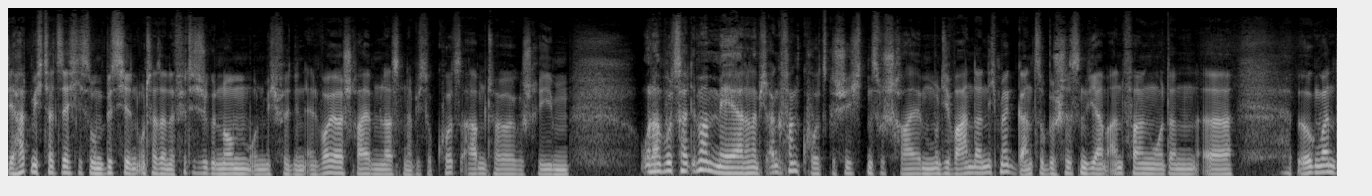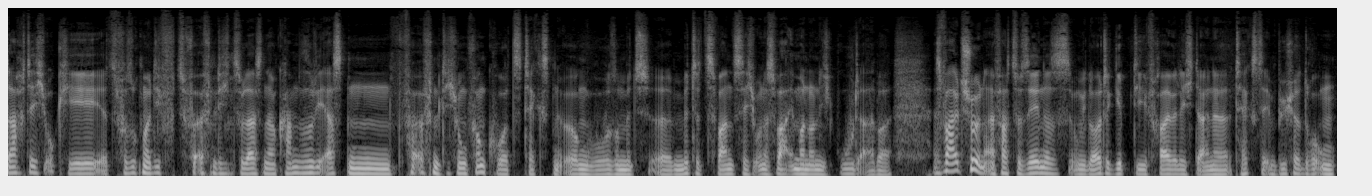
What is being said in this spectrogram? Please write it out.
Der hat mich tatsächlich so ein bisschen unter seine Fittiche genommen und mich für den Envoyer schreiben lassen. Habe ich so Kurzabenteuer geschrieben und dann wurde es halt immer mehr. Dann habe ich angefangen, Kurzgeschichten zu schreiben und die waren dann nicht mehr ganz so beschissen wie am Anfang. Und dann äh, irgendwann dachte ich, okay, jetzt versuch mal die zu veröffentlichen zu lassen. Dann kamen so die ersten Veröffentlichungen von Kurztexten irgendwo, so mit äh, Mitte 20 und es war immer noch nicht gut, aber es war halt schön, einfach zu sehen, dass es irgendwie Leute gibt, die freiwillig deine Texte in Bücher drucken.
